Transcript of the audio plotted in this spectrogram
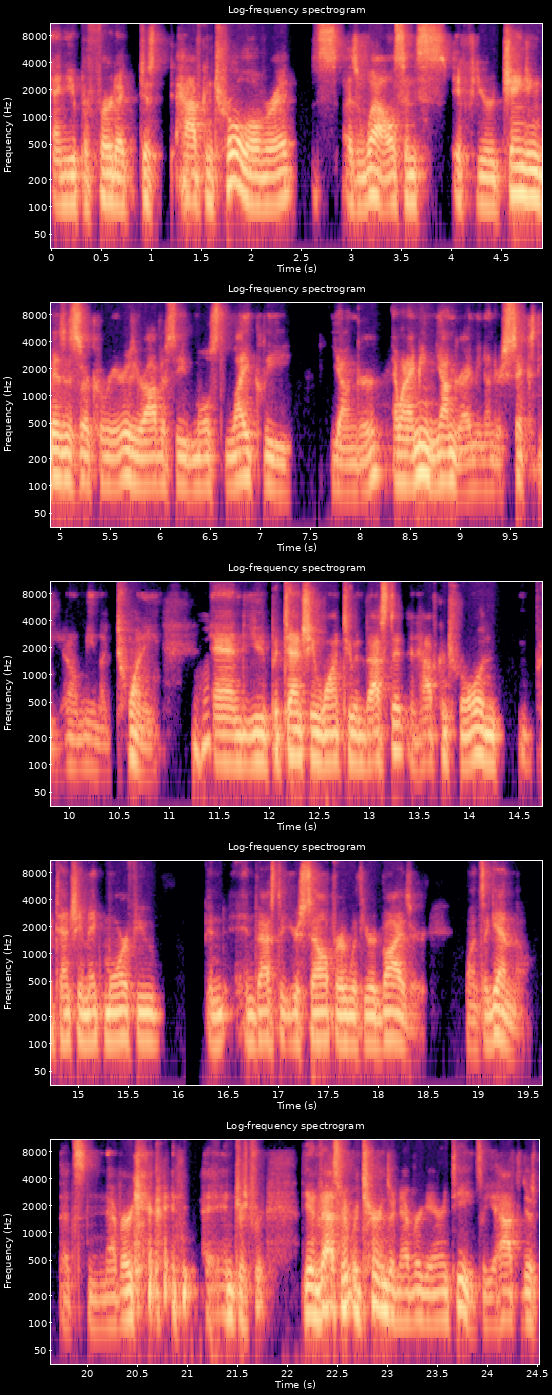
and you prefer to just have control over it as well. Since if you're changing business or careers, you're obviously most likely younger. And when I mean younger, I mean under 60. I don't mean like 20. Mm-hmm. And you potentially want to invest it and have control and potentially make more if you in, invest it yourself or with your advisor. Once again, though, that's never interest. The investment returns are never guaranteed. So you have to just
